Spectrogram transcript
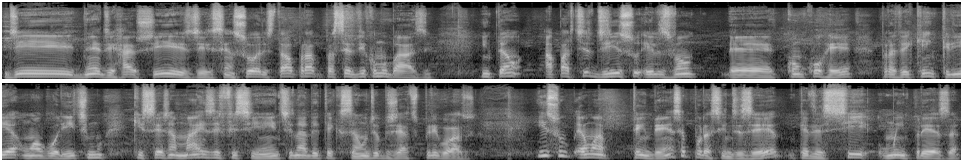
de, né, de raio-x, de sensores e tal, para servir como base. Então, a partir disso, eles vão é, concorrer para ver quem cria um algoritmo que seja mais eficiente na detecção de objetos perigosos. Isso é uma tendência, por assim dizer, quer dizer, se uma empresa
